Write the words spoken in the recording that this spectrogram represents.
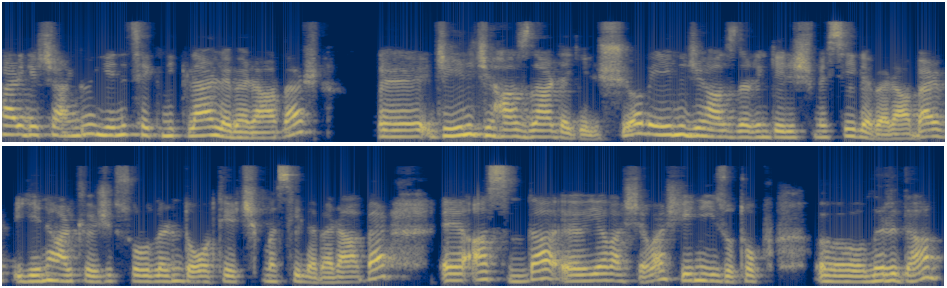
Her geçen gün yeni tekniklerle beraber yeni cihazlar da gelişiyor ve yeni cihazların gelişmesiyle beraber yeni arkeolojik soruların da ortaya çıkmasıyla beraber e, aslında e, yavaş yavaş yeni izotopları da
